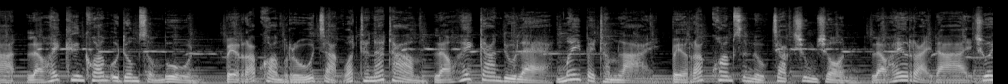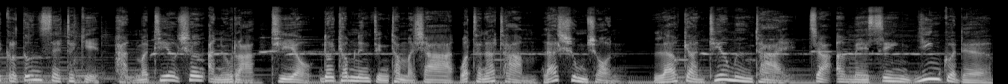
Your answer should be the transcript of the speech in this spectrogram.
าติ แล้วให้คืนความอุดมสมบูรณ์ ไปรับความรู้จากวัฒนธรรม แล้วให้การดูแลไม่ไปทำลาย ไปรับความสนุกจากชุมชน แล้วให้รายได้ช่วยกระตุ้นเศรษฐกิจ หันมาเที่ยวเชิงอนุรักษ์ เที่ยว โดยคำนึงถึงธรรมชาติ วัฒนธรรม และชุมชน แล้วการเที่ยวเมืองไทยจะ Amazing ยิ่งกว่าเดิม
